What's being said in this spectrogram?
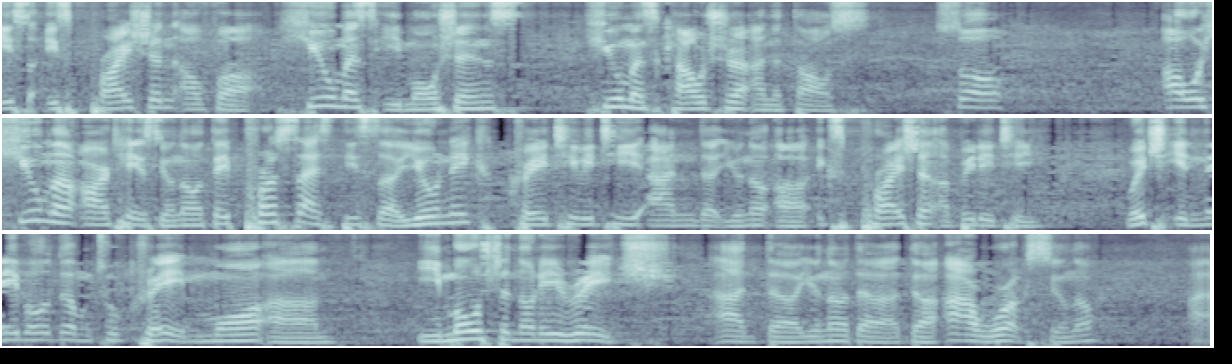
its expression of humans' emotions, humans' culture, and thoughts. So our human artists, you know, they possess this unique creativity and you know expression ability, which enable them to create more um, emotionally rich and uh, you know the, the artworks, you know, uh,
